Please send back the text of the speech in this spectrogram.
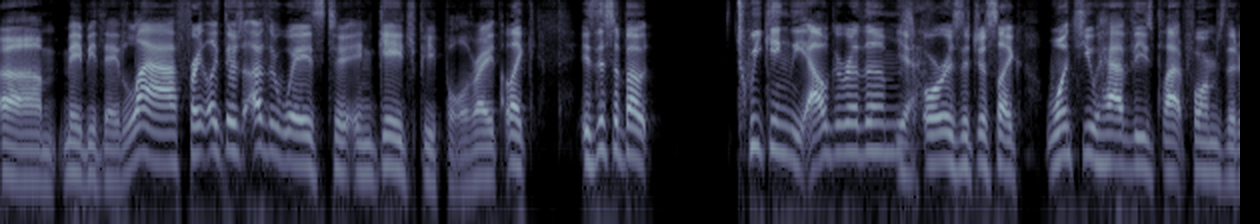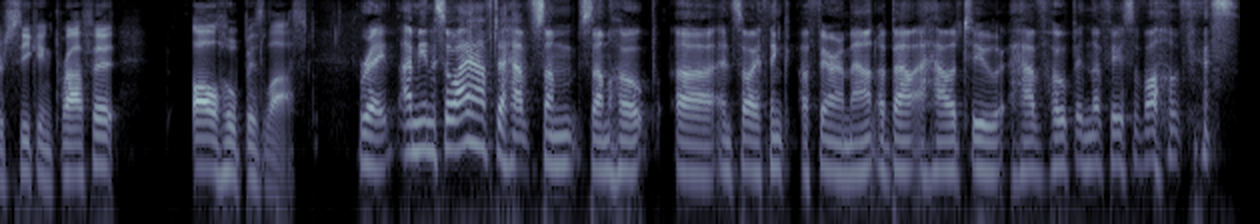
um, maybe they laugh right like there's other ways to engage people right like is this about tweaking the algorithms Yeah. or is it just like once you have these platforms that are seeking profit all hope is lost Right. I mean, so I have to have some some hope, uh, and so I think a fair amount about how to have hope in the face of all of this.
